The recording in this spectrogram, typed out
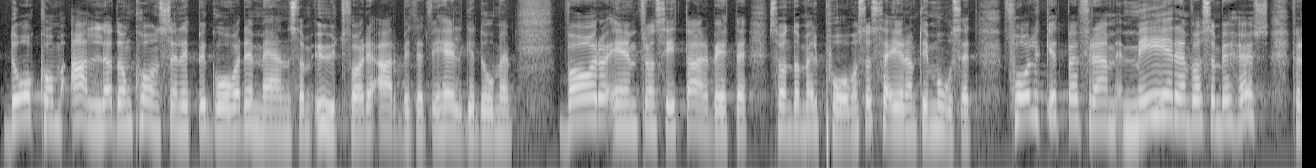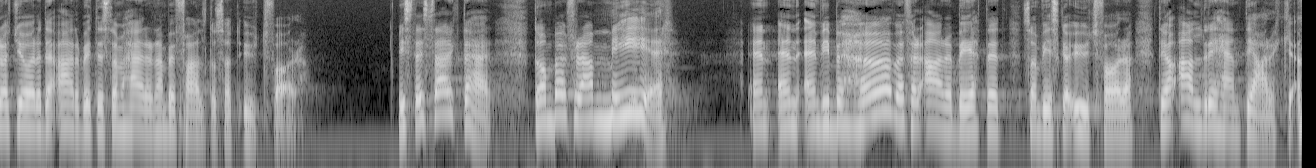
Då kom alla de konstnärligt begåvade män som utförde arbetet vid helgedomen, var och en från sitt arbete som de höll på med. Och så säger de till Mose, folket bär fram mer än vad som behövs för att göra det arbete som Herren har befallt oss att utföra. Visst är det starkt det här? De bär fram mer än, än, än vi behöver för arbetet som vi ska utföra. Det har aldrig hänt i arken.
